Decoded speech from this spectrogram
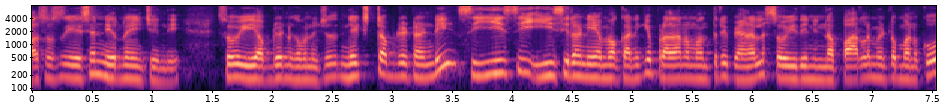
association నిర్ణయించింది. సో ఈ అప్డేట్ గమనించదు నెక్స్ట్ అప్డేట్ అండి సిఈసి ఈసీల నియామకానికి ప్రధానమంత్రి ప్యానెల్. సో ఇది నిన్న పార్లమెంట్లో మనకు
